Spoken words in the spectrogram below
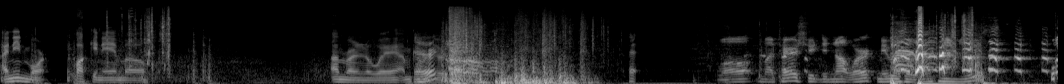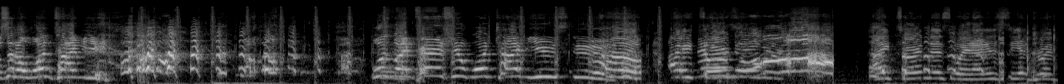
I need more fucking ammo. I'm running away. I'm coming Eric? towards you. Well, my parachute did not work. Maybe it was a one-time use. Was it a one-time use? was my parachute one-time use, dude? I turned over. I turned this way and I didn't see it drift.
